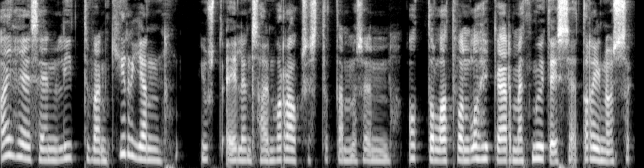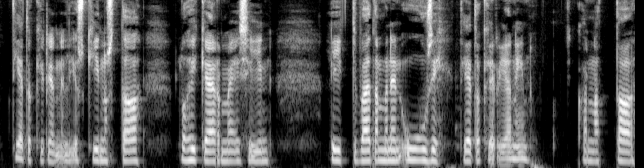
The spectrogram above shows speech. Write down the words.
aiheeseen liittyvän kirjan. Just eilen sain varauksesta tämmöisen Otto Latvan lohikäärmeet myyteissä ja tarinoissa tietokirjan, eli jos kiinnostaa lohikäärmeisiin liittyvää tämmöinen uusi tietokirja, niin kannattaa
